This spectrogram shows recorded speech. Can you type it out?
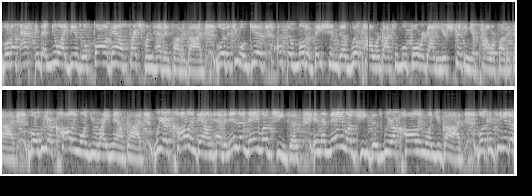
Lord, I'm asking that new ideas will fall down fresh from heaven, Father God. Lord, that you will give us the motivation the willpower, God, to move forward, God, in your strength and your power, Father God. Lord, we are calling on you right now, God. We are calling down heaven in the name of Jesus. In the name of Jesus, we are calling on you, God. Lord, continue to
